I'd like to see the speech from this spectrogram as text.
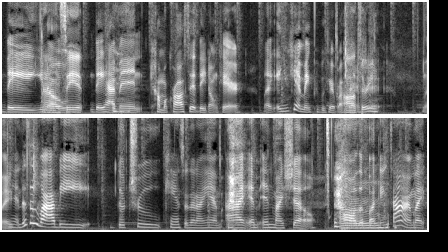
They, you know, see it. they haven't come across it. They don't care. Like, and you can't make people care about All three. shit. Like, Yeah, this is why I be the true cancer that I am. I am in my shell all the fucking time. Like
